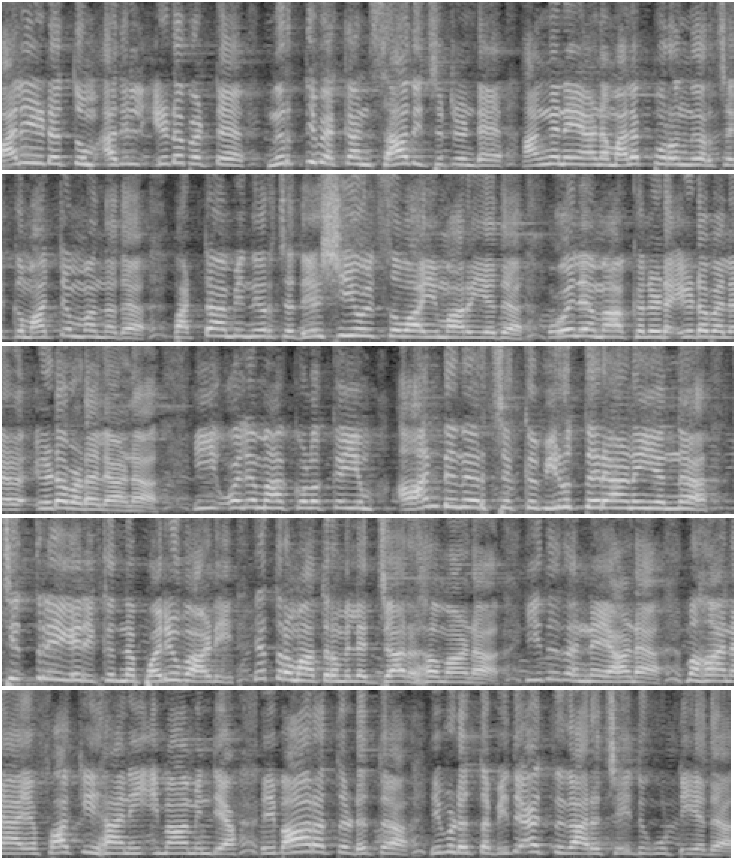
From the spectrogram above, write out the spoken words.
പലയിടത്തും അതിൽ ഇടപെട്ട് നിർത്തിവെക്കാൻ സാധിച്ചിട്ടുണ്ട്. അങ്ങനെയാണ് മലപ്പുറം നേർച്ചയ്ക്ക് മാറ്റം വന്നത്. പട്ടാമ്പി നേർച്ച ദേശീയോത്സവമായി മാറിയത് ഒലമാക്കളുടെ ഇടപെല ഇടപെടലാണ്. ഈ ഒലമാക്കളൊക്കെയും ആണ്ട് നേർച്ചയ്ക്ക് വിരുദ്ധരാണ് എന്ന് ചിത്രീകരിക്കുന്ന പരിപാടി എത്രമാത്രം ലജ്ജാർഹമാണ് ഇത് തന്നെയാണ് മഹാനായ ഫാക്കിഹാനി ഇമാമിന്റെ ഇബാറത്തെടുത്ത് ഇവിടുത്തെ വിദേഹത്തുകാർ ചെയ്തു കൂട്ടിയത്.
